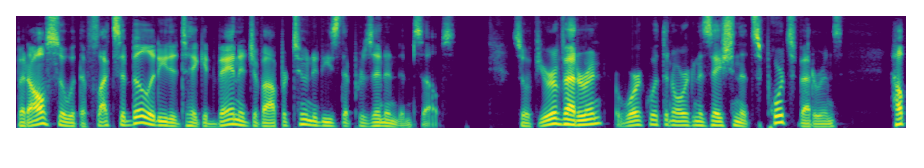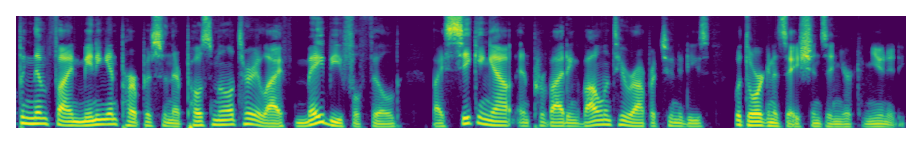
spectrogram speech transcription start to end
but also with the flexibility to take advantage of opportunities that presented themselves. So if you're a veteran or work with an organization that supports veterans, helping them find meaning and purpose in their post military life may be fulfilled by seeking out and providing volunteer opportunities with organizations in your community.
